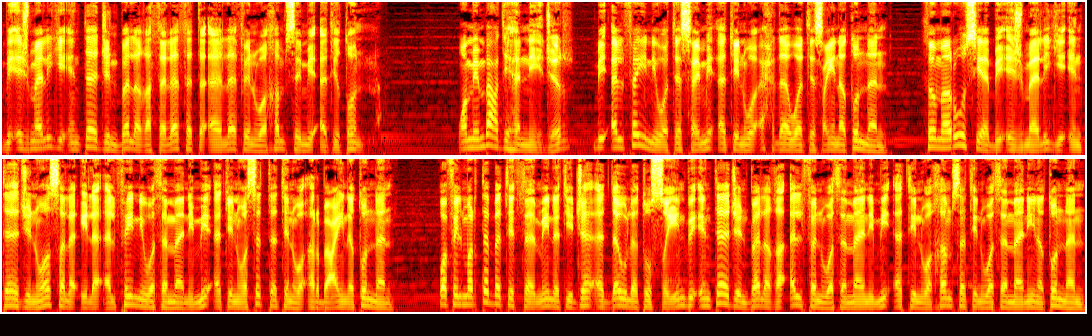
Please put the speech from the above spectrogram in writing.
بإجمالي إنتاج بلغ ثلاثة آلاف وخمسمائة طن ومن بعدها النيجر وإحدى وتسعين طنا ثم روسيا بإجمالي إنتاج وصل إلى 2846 طنا وفي المرتبة الثامنة جاءت دولة الصين بإنتاج بلغ 1885 طنا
